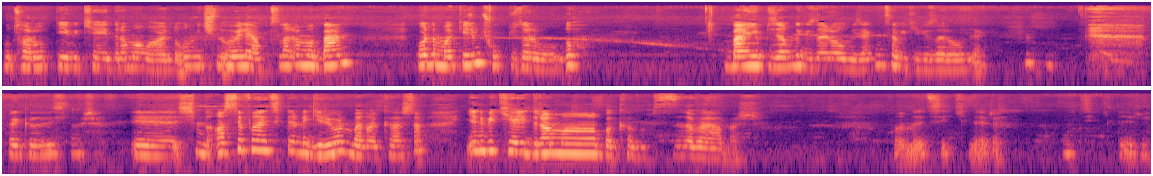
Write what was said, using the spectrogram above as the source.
Bu Tarot diye bir K-drama vardı. Onun için öyle yaptılar ama ben bu arada makyajım çok güzel oldu. Ben yapacağım da güzel olmayacak mı? Tabii ki güzel olacak. arkadaşlar. Ee, şimdi Asya fanatiklerine giriyorum ben arkadaşlar. Yeni bir K-drama bakalım sizinle beraber. Fanatikleri. Fanatikleri.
